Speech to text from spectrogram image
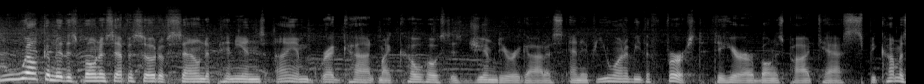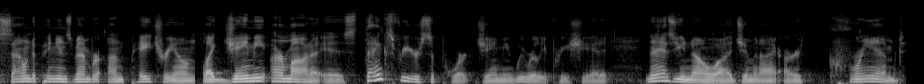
Welcome to this bonus episode of Sound Opinions. I am Greg Kot. My co host is Jim DeRogatis. And if you want to be the first to hear our bonus podcasts, become a Sound Opinions member on Patreon like Jamie Armada is. Thanks for your support, Jamie. We really appreciate it. And as you know, uh, Jim and I are crammed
